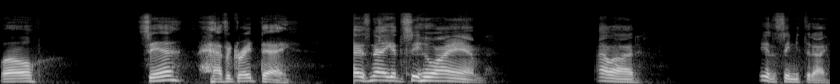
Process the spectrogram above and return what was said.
Well, see ya. Have a great day. Guys, now you get to see who I am. I lied. You get to see me today.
